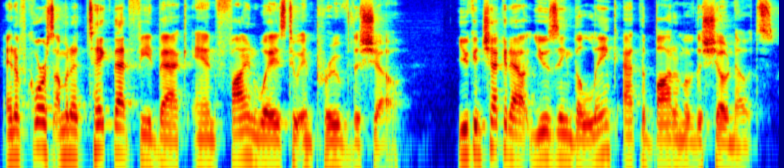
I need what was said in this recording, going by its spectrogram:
And of course, I'm going to take that feedback and find ways to improve the show. You can check it out using the link at the bottom of the show notes.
